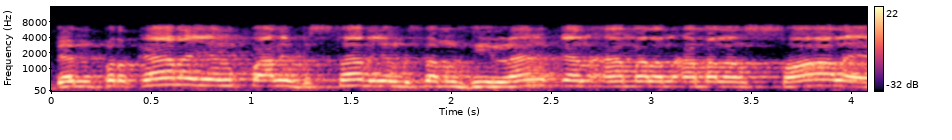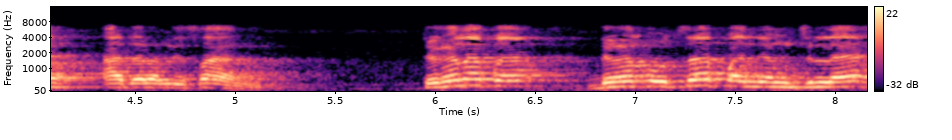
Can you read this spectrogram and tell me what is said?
Dan perkara yang paling besar yang bisa menghilangkan amalan-amalan saleh adalah lisan. Dengan apa? Dengan ucapan yang jelek,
